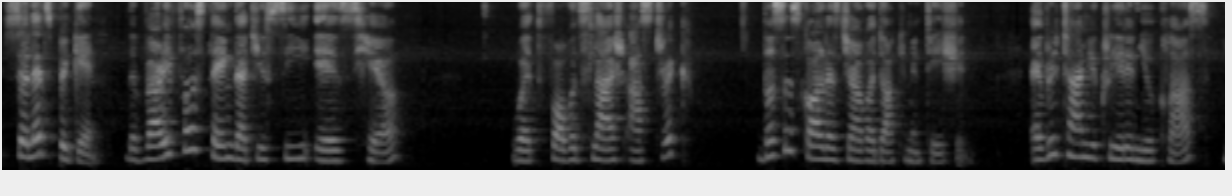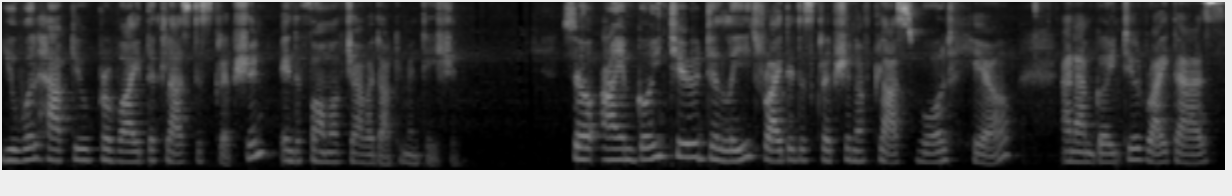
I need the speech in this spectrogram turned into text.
So let's begin. The very first thing that you see is here with forward slash asterisk. This is called as Java documentation. Every time you create a new class, you will have to provide the class description in the form of Java documentation. So I am going to delete, write a description of class world here, and I'm going to write as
